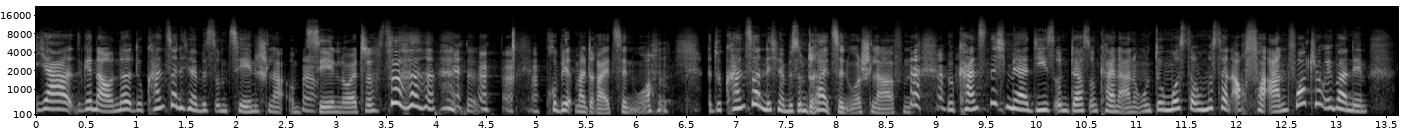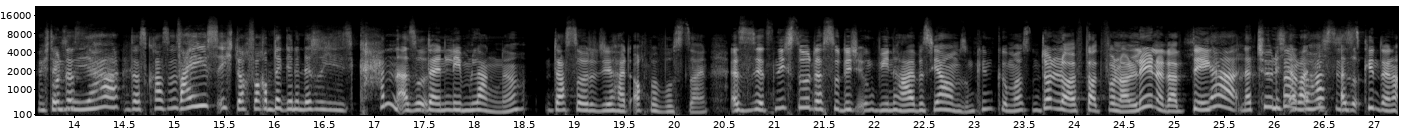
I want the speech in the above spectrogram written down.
ja, genau, ne? Du kannst ja nicht mehr bis um 10 schlafen. Um Ja. 10, Leute. Probiert mal 13 Uhr. Du kannst dann nicht mehr bis um 13 Uhr schlafen. Du kannst nicht mehr dies und das und keine Ahnung. Und du musst, du musst dann auch Verantwortung übernehmen. Und ich denke Und so, das- ja, Das krasse ist, weiß ich doch, warum denkt ihr denn, dass ich nicht kann? Also, dein Leben lang, ne? Das sollte dir halt auch bewusst sein. Es ist jetzt nicht so, dass du dich irgendwie ein halbes Jahr um so ein Kind kümmerst und dann läuft das von alleine, das Ding. ja, natürlich, Sondern aber du hast ich, also, dieses Kind dein,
